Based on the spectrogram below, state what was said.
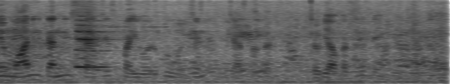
మేము మార్నింగ్ టెన్ నుంచి స్టార్ట్ చేసి ఫైవ్ వరకు ఉంచండి చేస్తాం సార్. ఈ అవకాశం థ్యాంక్ యూ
